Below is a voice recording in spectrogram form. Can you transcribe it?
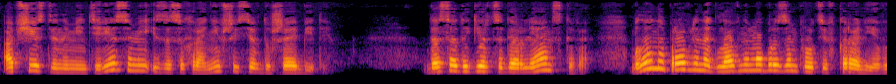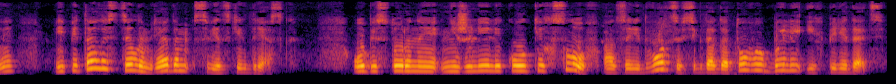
общественными интересами из-за сохранившейся в душе обиды. Досада герцога Орлеанского была направлена главным образом против королевы и питалась целым рядом светских дрязг. Обе стороны не жалели колких слов, а царедворцы всегда готовы были их передать.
